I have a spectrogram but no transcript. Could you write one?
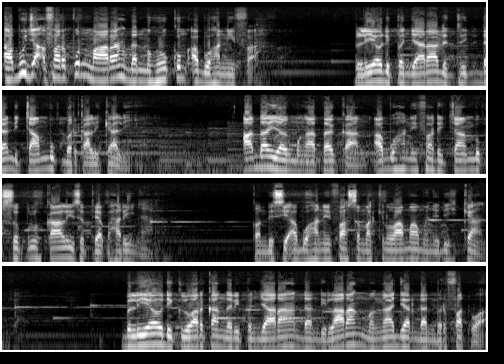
Abu Ja'far pun marah dan menghukum Abu Hanifah. Beliau dipenjara dan dicambuk berkali-kali. Ada yang mengatakan Abu Hanifah dicambuk 10 kali setiap harinya. Kondisi Abu Hanifah semakin lama menyedihkan. Beliau dikeluarkan dari penjara dan dilarang mengajar dan berfatwa.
